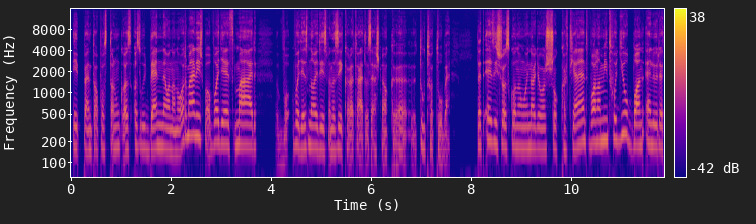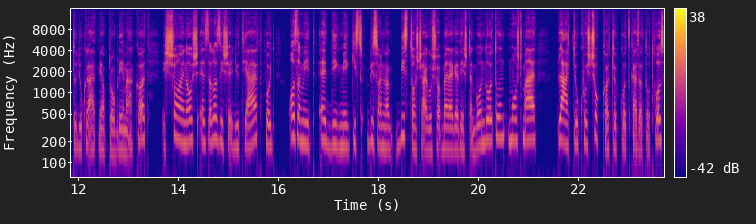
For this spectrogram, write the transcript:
éppen tapasztalunk, az, az úgy benne van a normálisban, vagy ez már, vagy ez nagy részben az éghajlatváltozásnak tudható be. Tehát ez is azt gondolom, hogy nagyon sokat jelent, valamint, hogy jobban előre tudjuk látni a problémákat, és sajnos ezzel az is együtt járt, hogy az, amit eddig még viszonylag biztonságosabb melegedésnek gondoltunk, most már látjuk, hogy sokkal több kockázatot hoz,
